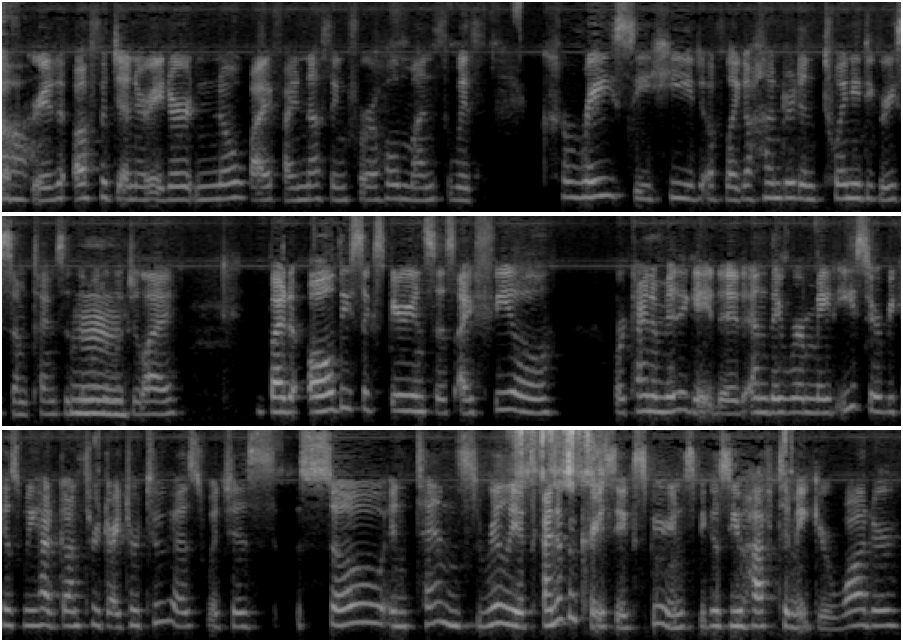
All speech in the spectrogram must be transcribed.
oh. off grid, off a generator, no Wi Fi, nothing for a whole month with crazy heat of like 120 degrees sometimes in the mm. middle of mm. July. But all these experiences, I feel, were kind of mitigated and they were made easier because we had gone through dry tortugas, which is so intense. Really, it's kind of a crazy experience because you have to make your water,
